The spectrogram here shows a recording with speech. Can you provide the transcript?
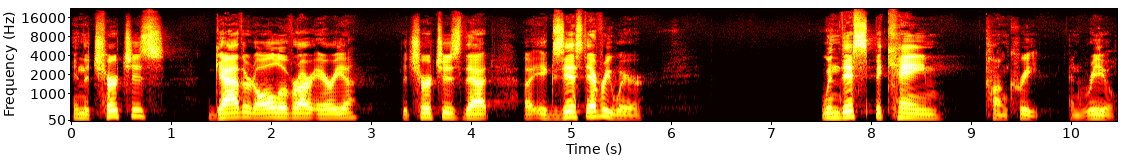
in the churches gathered all over our area, the churches that uh, exist everywhere when this became concrete and real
